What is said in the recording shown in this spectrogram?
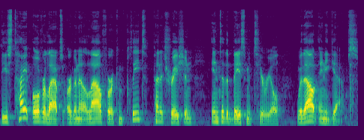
These tight overlaps are going to allow for a complete penetration into the base material without any gaps.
